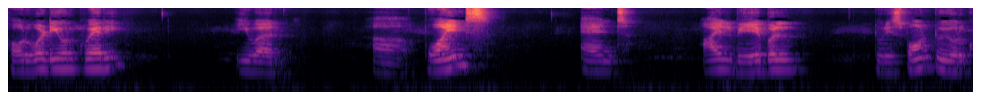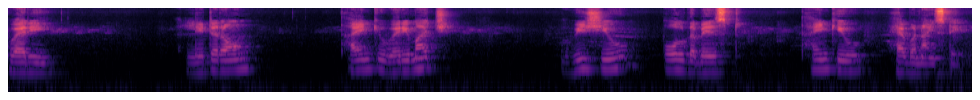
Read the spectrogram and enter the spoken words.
forward your query your uh, points and I'll be able to respond to your query later on. Thank you very much. Wish you all the best. Thank you. Have a nice day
